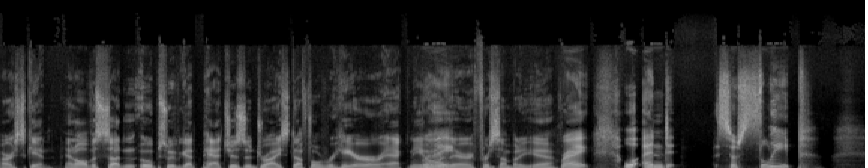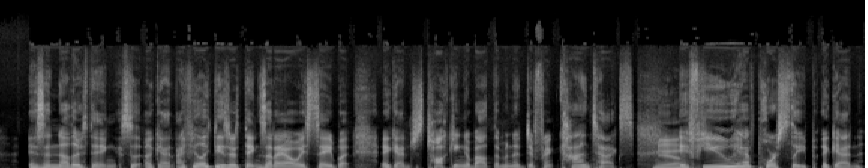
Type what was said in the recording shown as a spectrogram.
our skin. And all of a sudden, oops, we've got patches of dry stuff over here or acne over there for somebody. Yeah. Right. Well, and so sleep is another thing. So again, I feel like these are things that I always say, but again, just talking about them in a different context. Yeah. If you have poor sleep, again,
